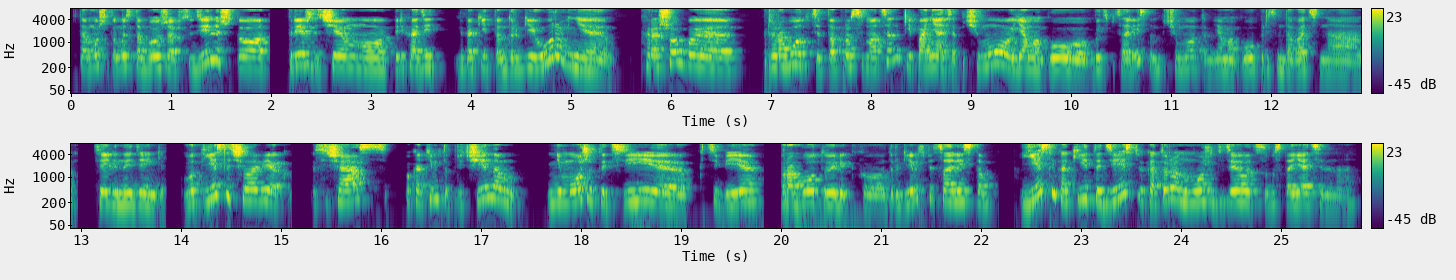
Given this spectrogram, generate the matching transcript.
потому что мы с тобой уже обсудили, что прежде чем переходить на какие-то там другие уровни, хорошо бы проработать этот вопрос самооценки и понять, а почему я могу быть специалистом, почему там, я могу претендовать на те или иные деньги. Вот если человек сейчас по каким-то причинам не может идти к тебе в работу или к другим специалистам, есть ли какие-то действия, которые он может сделать самостоятельно?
